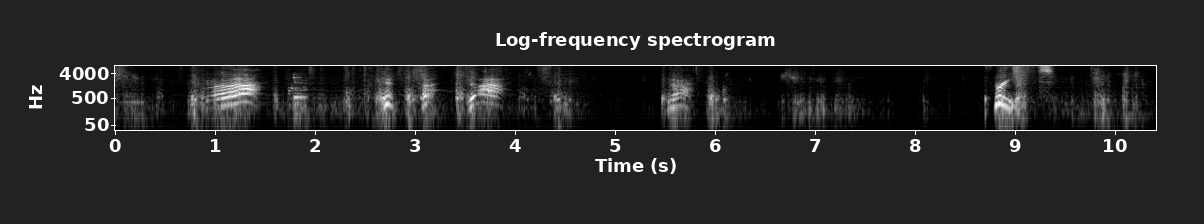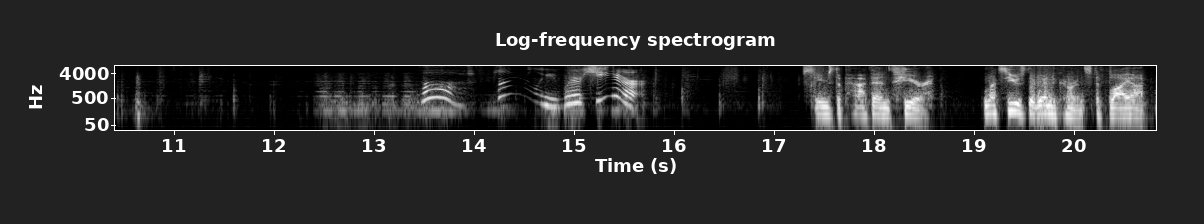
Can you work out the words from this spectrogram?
Here. Seems the path ends here. Let's use the wind currents to fly up.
